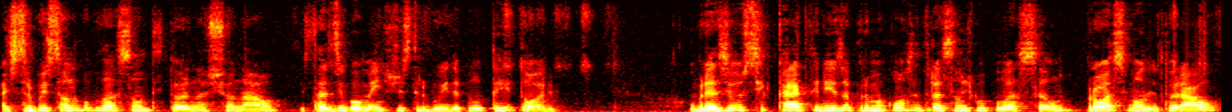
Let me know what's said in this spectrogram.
A distribuição da população no território nacional está desigualmente distribuída pelo território, o Brasil se caracteriza por uma concentração de população próxima ao litoral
